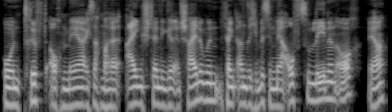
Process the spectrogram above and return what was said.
und trifft auch mehr, ich sag mal, eigenständigere Entscheidungen, fängt an, sich ein bisschen mehr aufzulehnen auch, ja.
